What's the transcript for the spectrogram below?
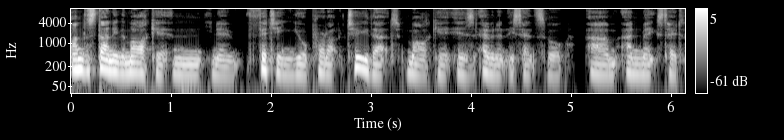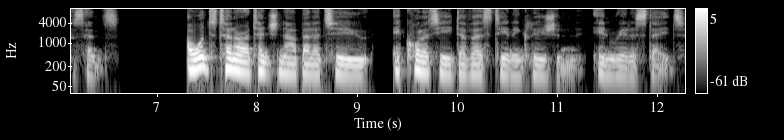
Understanding the market and you know fitting your product to that market is eminently sensible um, and makes total sense. I want to turn our attention now, Bella, to equality, diversity, and inclusion in real estate.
